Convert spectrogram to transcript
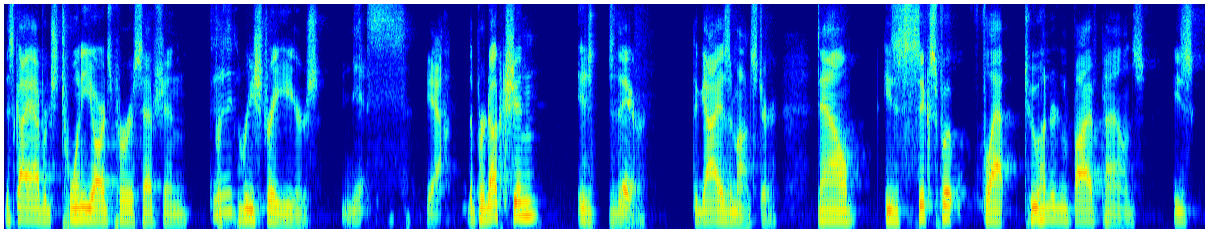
This guy averaged 20 yards per reception for three straight years. Yes. Yeah. The production is there. The guy is a monster. Now, he's six foot flat, 205 pounds. He's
